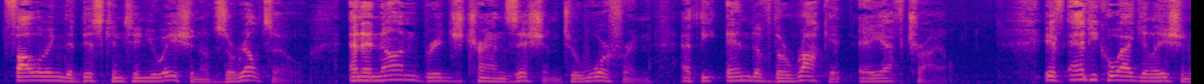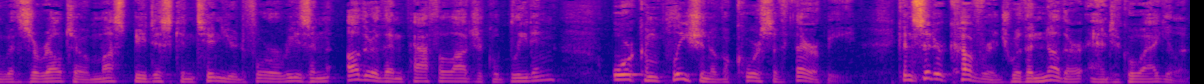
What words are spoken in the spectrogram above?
following the discontinuation of Xarelto and a non-bridge transition to warfarin at the end of the ROCKET AF trial. If anticoagulation with Xarelto must be discontinued for a reason other than pathological bleeding or completion of a course of therapy, consider coverage with another anticoagulant.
